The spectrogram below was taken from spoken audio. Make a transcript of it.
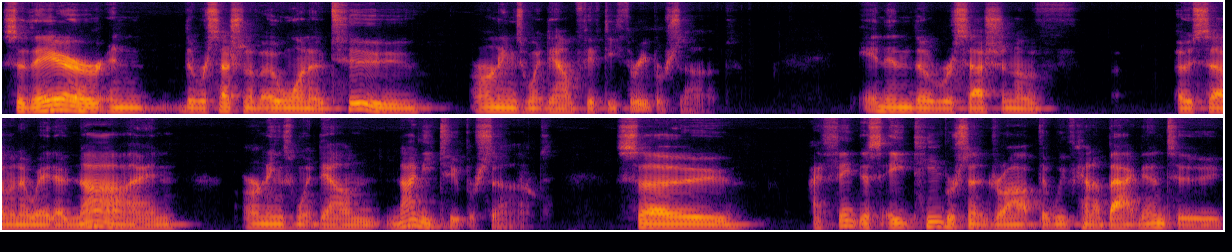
So, there in the recession of 01, 02, earnings went down 53%. And in the recession of 07, 08, 09, earnings went down 92%. So, I think this 18% drop that we've kind of backed into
